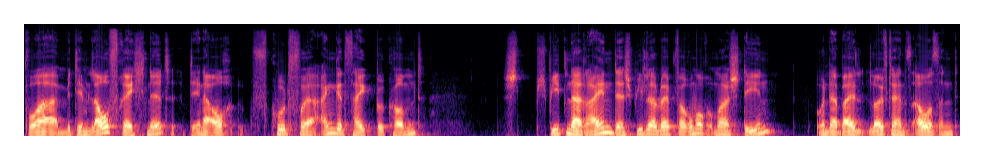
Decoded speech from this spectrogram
wo er mit dem Lauf rechnet, den er auch kurz vorher angezeigt bekommt, spielt ihn da rein, der Spieler bleibt warum auch immer stehen und der Ball läuft da ins Aus und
